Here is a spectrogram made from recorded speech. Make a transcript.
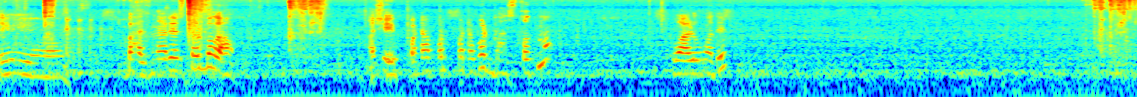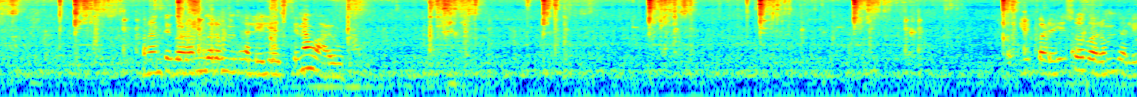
ते भाजणारे असतात बघा. असे पटापट पटापट भाजतात ना वाळू मध्ये कारण ते गरम गरम झालेली असते ना वाळू. कढई सो गरम झाली.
